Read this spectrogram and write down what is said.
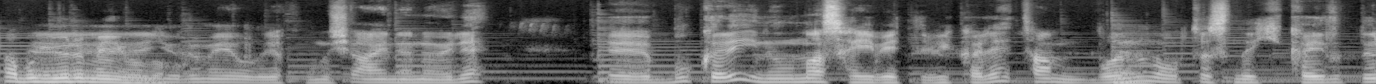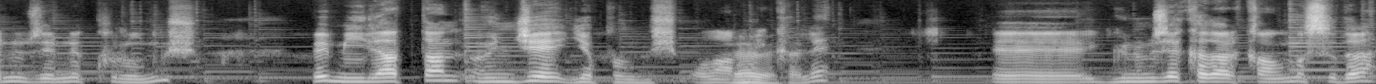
Ha bu yürüme Ee, yolu. Yürüme yolu yapılmış. Aynen öyle. Ee, bu kale inanılmaz heybetli bir kale. Tam Van'ın ortasındaki kayalıkların üzerine kurulmuş ve milattan önce yapılmış olan bir Evet. kale. Ee, günümüze kadar kalması da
